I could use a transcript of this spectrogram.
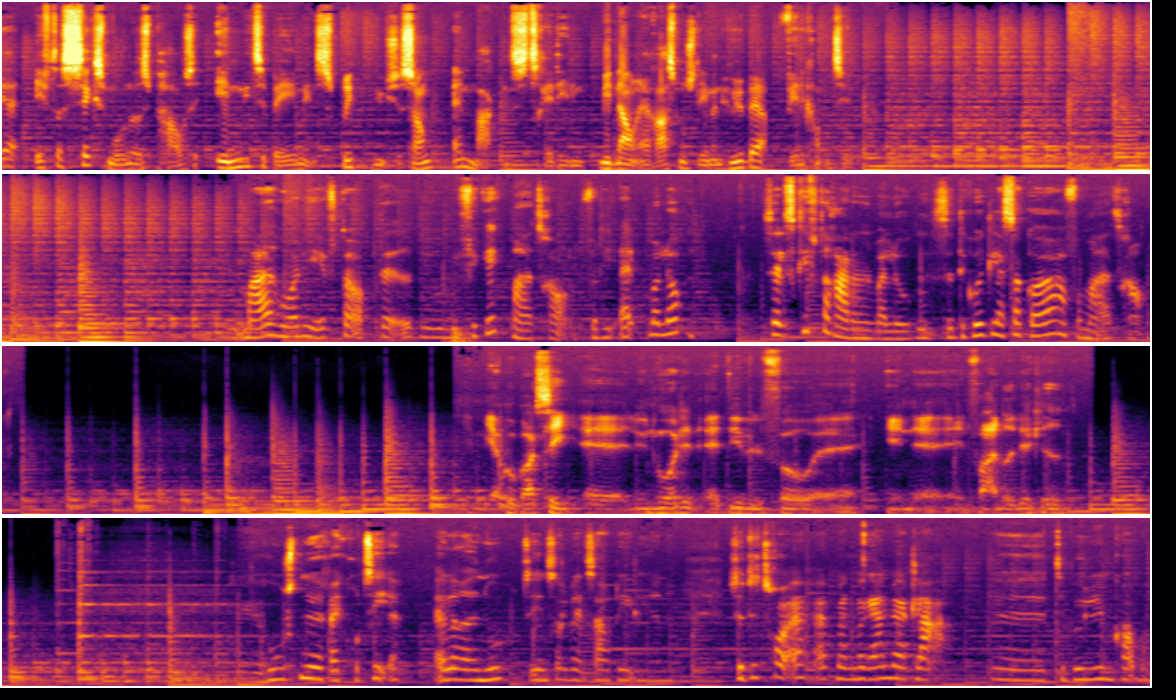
Vi er efter 6 måneders pause endelig tilbage med en sprit ny sæson af Magtens Tredeling. Mit navn er Rasmus Lehmann Hylleberg. Velkommen til. Meget hurtigt efter opdagede vi jo, at vi fik ikke meget travlt, fordi alt var lukket. Selv skifteretterne var lukket, så det kunne ikke lade sig gøre at få meget travlt. Jeg kunne godt se uh, lynhurtigt, at vi ville få uh, en, uh, en forandret virkelighed. Husene rekrutterer allerede nu til insolvensafdelingerne, så det tror jeg, at man vil gerne være klar uh, til bølgen kommer.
